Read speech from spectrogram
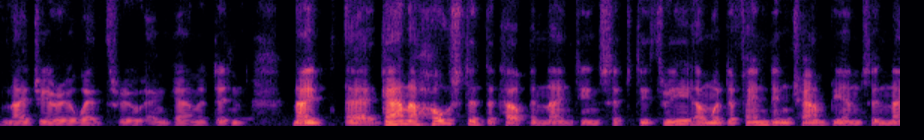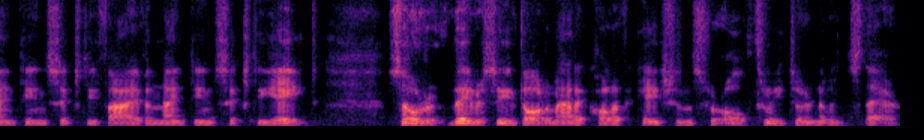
Nigeria went through and Ghana didn't. Uh, Ghana hosted the Cup in 1963 and were defending champions in 1965 and 1968. So they received automatic qualifications for all three tournaments there.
